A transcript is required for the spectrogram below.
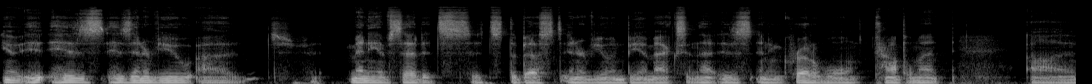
you know, his his interview uh, many have said it's it's the best interview in BMX, and that is an incredible compliment. Uh,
